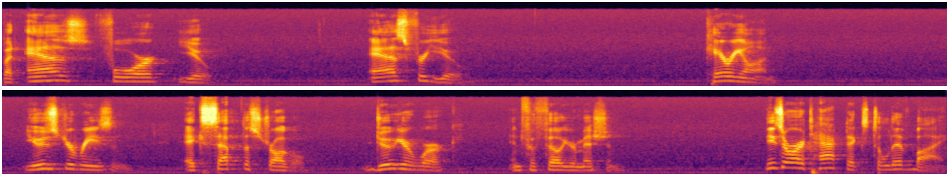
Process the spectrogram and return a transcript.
But as for you, as for you, carry on. Use your reason. Accept the struggle. Do your work and fulfill your mission. These are our tactics to live by.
